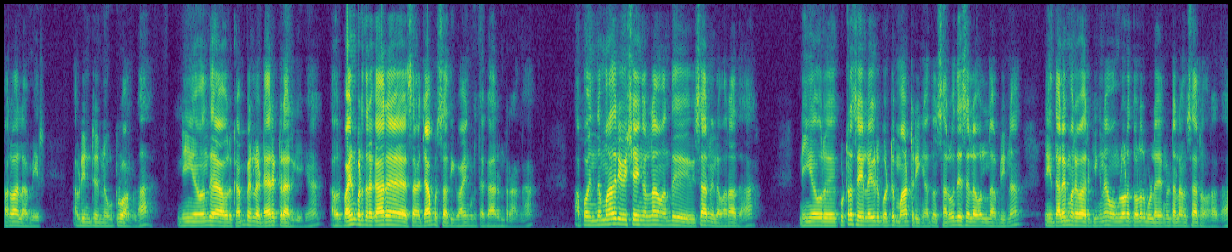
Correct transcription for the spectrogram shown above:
பரவாயில்ல அமீர் அப்படின்ட்டு என்ன விட்டுருவாங்களா? நீங்கள் வந்து அவர் கம்பெனியில் டைரக்டராக இருக்கீங்க. அவர் பயன்படுத்துகிற காரை ச ஜாபர் சாதிக்கு வாங்கி கொடுத்த காருன்றாங்க. அப்போ இந்த மாதிரி விஷயங்கள்லாம் வந்து விசாரணையில் வராதா? நீங்கள் ஒரு குற்ற செயலில் ஈடுபட்டு மாட்டுறீங்க அதுவும் சர்வதேச லெவலில் அப்படின்னா நீங்கள் தலைமறைவாக இருக்கீங்கன்னா உங்களோட தொடர்புள்ள எங்கள்கிட்டலாம் விசாரணை வராதா?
